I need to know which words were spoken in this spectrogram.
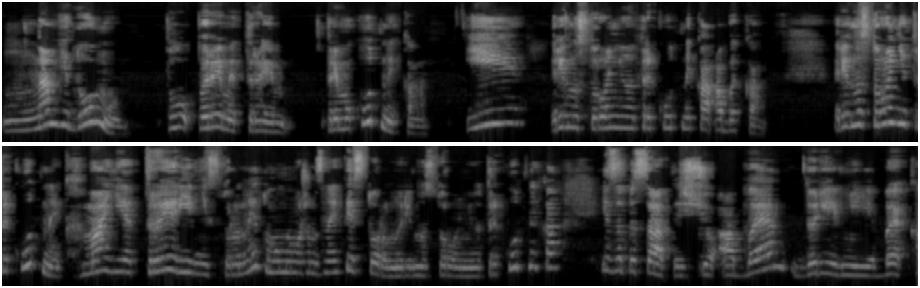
Нам відомо периметри прямокутника і рівностороннього трикутника АБК. Рівносторонній трикутник має три рівні сторони, тому ми можемо знайти сторону рівностороннього трикутника і записати, що АБ дорівнює БК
